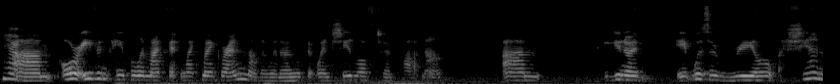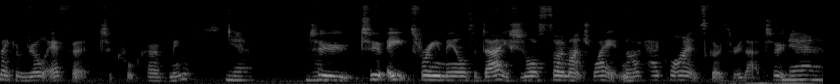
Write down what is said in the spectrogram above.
yeah, um, or even people in my fa- like my grandmother when I look at when she lost her partner, um, you know, it was a real. She had to make a real effort to cook her meals. Yeah. To to eat three meals a day. She lost so much weight, and I've had clients go through that too Yeah.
